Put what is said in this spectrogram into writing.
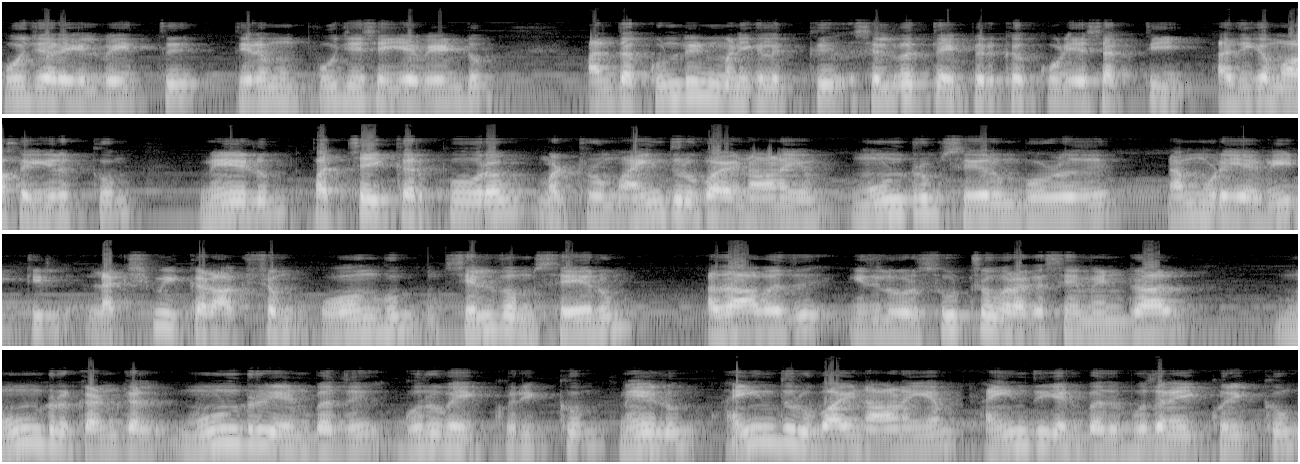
பூஜை அறையில் வைத்து தினமும் பூஜை செய்ய வேண்டும். அந்த குன்றின் மணிகளுக்கு செல்வத்தை பெருக்கக்கூடிய சக்தி அதிகமாக இருக்கும். மேலும் பச்சை கற்பூரம் மற்றும் ஐந்து ரூபாய் நாணயம் மூன்றும் சேரும் பொழுது நம்முடைய வீட்டில் லக்ஷ்மி கடாட்சம் ஓங்கும் செல்வம் சேரும். அதாவது இதில் ஒரு சூற்றம் ரகசியம் என்றால் மூன்று கண்கள் மூன்று என்பது குருவை குறிக்கும் மேலும் ஐந்து ரூபாய் நாணயம் ஐந்து என்பது புதனை குறிக்கும்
